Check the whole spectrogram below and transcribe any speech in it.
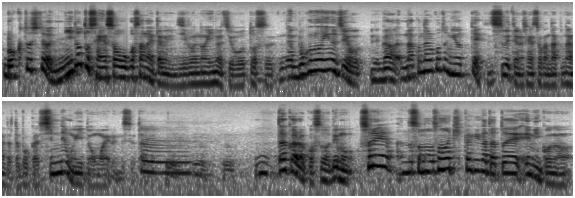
僕としては二度と戦争を起こさないために自分の命を落とす。で僕の命をがなくなることによって全ての戦争がなくなるんだったら僕は死んでもいいと思えるんですよ多う分、んだからこそでもそれそのそのきっかけがたとえ恵美子の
